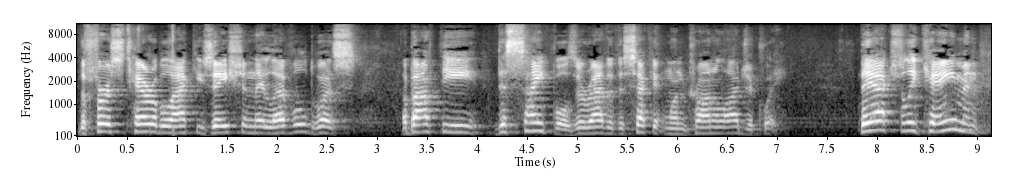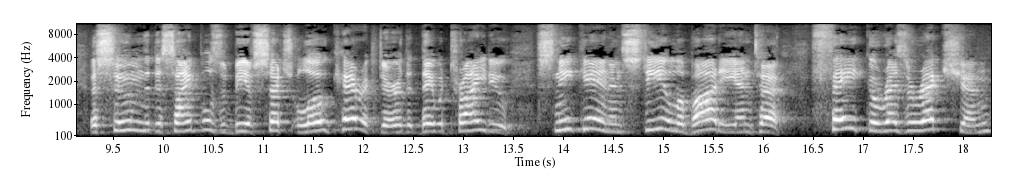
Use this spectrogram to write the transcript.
The first terrible accusation they leveled was about the disciples, or rather the second one chronologically. They actually came and assumed the disciples would be of such low character that they would try to sneak in and steal a body and to fake a resurrection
